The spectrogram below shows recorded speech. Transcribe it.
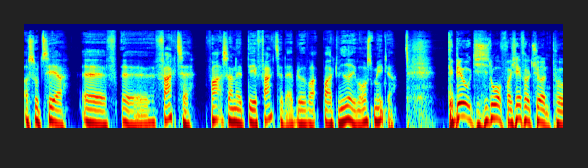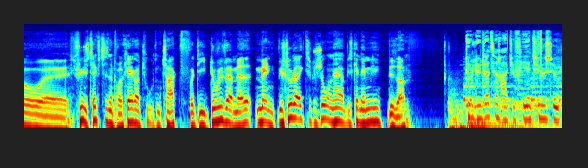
at sortere øh, øh, fakta fra, sådan at det er fakta, der er blevet bragt videre i vores medier. Det blev de sidste ord fra chefredaktøren på øh, Fyns Stiftstiden, Paul Kærgaard. Tusind tak, fordi du vil være med. Men vi slutter ikke diskussionen her, vi skal nemlig videre. Du lytter til Radio 24 /7.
